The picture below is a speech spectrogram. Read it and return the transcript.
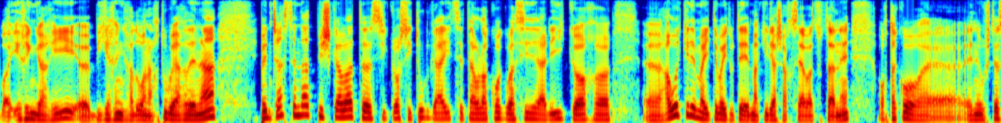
ba, irringarri, uh, bigarren graduan hartu behar dena. Pentsazten dat, pixka bat, ziklos iturgaitz eta olakoak baziderarik, hor, uh, hauek ere maite baitute makila sartzea batzutan, eh? Hortako, uh, ene ustez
